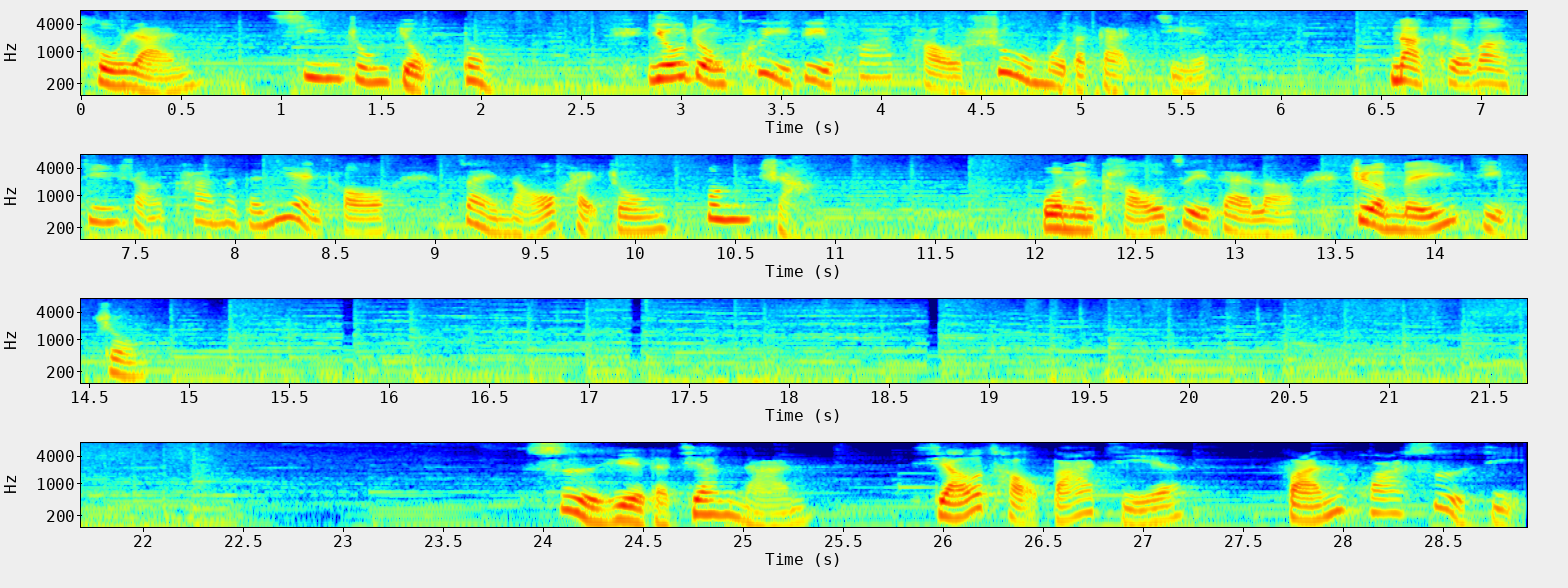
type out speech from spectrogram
突然，心中涌动，有种愧对花草树木的感觉。那渴望欣赏它们的念头在脑海中疯长。我们陶醉在了这美景中。四月的江南，小草拔节，繁花似锦，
